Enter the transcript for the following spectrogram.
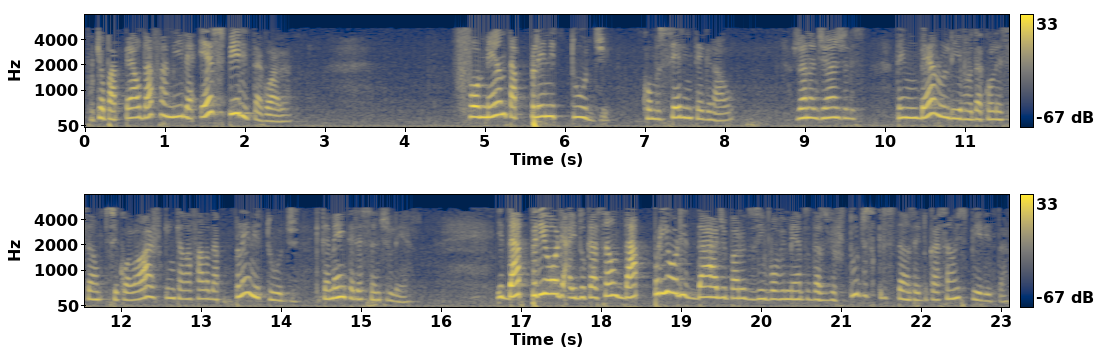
Porque o papel da família espírita agora fomenta a plenitude como ser integral. Joana de Ângeles tem um belo livro da coleção psicológica em que ela fala da plenitude, que também é interessante ler. E dá priori, a educação dá prioridade para o desenvolvimento das virtudes cristãs, a educação espírita,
